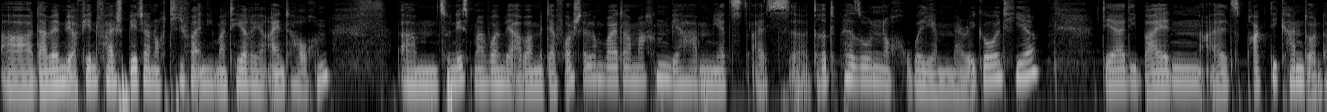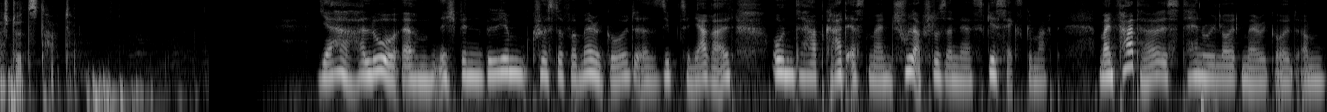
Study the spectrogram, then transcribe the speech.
Äh, da werden wir auf jeden Fall später noch tiefer in die Materie eintauchen. Ähm, zunächst mal wollen wir aber mit der Vorstellung weitermachen. Wir haben jetzt als äh, dritte Person noch William Marigold hier, der die beiden als Praktikant unterstützt hat. Ja, hallo, ähm, ich bin William Christopher Marigold, äh, 17 Jahre alt und habe gerade erst meinen Schulabschluss an der Skissex gemacht. Mein Vater ist Henry Lloyd Marigold, ähm,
